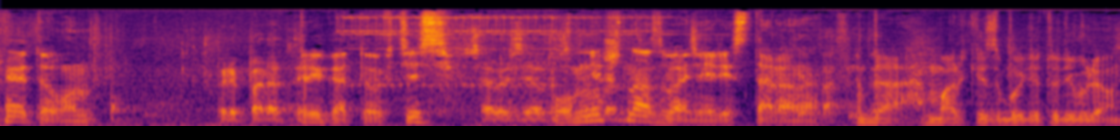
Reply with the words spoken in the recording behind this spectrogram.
Это он. Приготовьтесь. Помнишь название ресторана? Да, Маркис будет удивлен.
